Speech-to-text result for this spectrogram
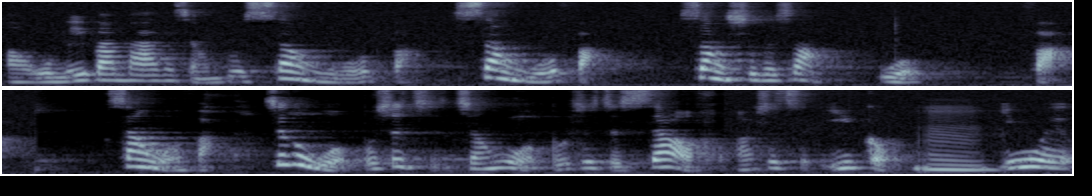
啊，我们一般把它讲做上我法，上我法，上师的上我法，上我法。这个我不是指真我，不是指 self，而是指 ego。嗯，因为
